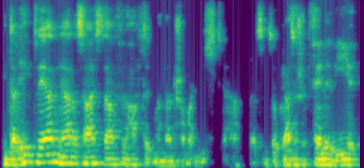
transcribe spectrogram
hinterlegt werden. Ja, das heißt, dafür haftet man dann schon mal nicht. Ja. Das sind so klassische Fälle wie,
